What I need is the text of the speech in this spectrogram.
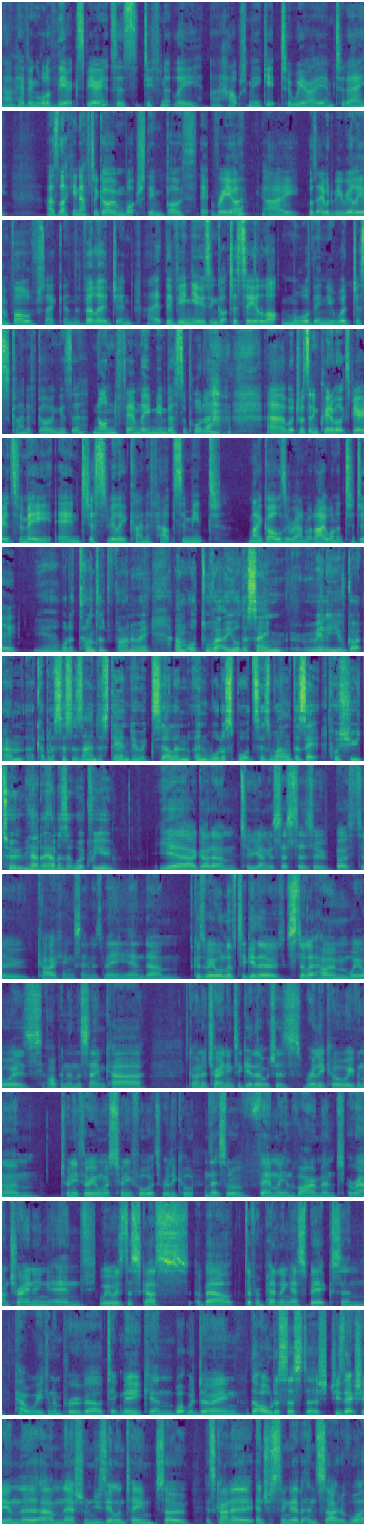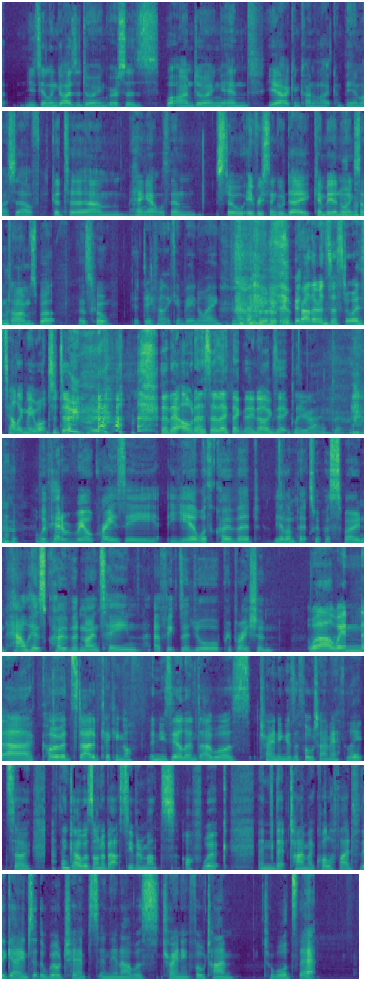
uh, having all of their experiences definitely uh, helped me get to where I am today. I was lucky enough to go and watch them both at Rio. I was able to be really involved, like in the village and uh, at the venues, and got to see a lot more than you would just kind of going as a non-family member supporter, uh, which was an incredible experience for me, and just really kind of helped cement my goals around what I wanted to do yeah, what a talented whānau, eh? Um, well, Tuva, you're the same. Really, you've got um, a couple of sisters, I understand, who excel in, in water sports as well. Does that push you too? How, how does it work for you? Yeah, I got um, two younger sisters who both do kayaking, same as me. And because um, we all live together still at home, we're always hopping in the same car, going to training together, which is really cool, even though I'm 23, almost 24. It's really cool. That sort of family environment around training. And we always discuss about different paddling aspects and how we can improve our technique and what we're doing. The older sister, she's actually in the um, national New Zealand team. So it's kind of interesting to have an insight of what New Zealand guys are doing versus what I'm doing. And yeah, I can kind of like compare myself. Good to um, hang out with them still every single day. Can be annoying sometimes, but it's cool. It definitely can be annoying. Brother and sister always telling me what to do. Yeah. they're older, so they think they know exactly right. We've had a real crazy year with COVID. The Olympics were postponed. How has COVID 19 affected your preparation? Well, when uh, COVID started kicking off in New Zealand, I was training as a full time athlete. So I think I was on about seven months off work. And that time I qualified for the Games at the World Champs, and then I was training full time towards that.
